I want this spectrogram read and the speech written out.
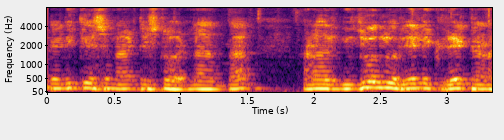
ಡೆಡಿಕೇಶನ್ ಆರ್ಟಿಸ್ಟು ಅಣ್ಣ ಅಂತ. ಅಣ್ಣ, ನಿಜವಾಗ್ಲೂ ರಿಯಲಿ ಗ್ರೇಟ್ ಅಣ್ಣ.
